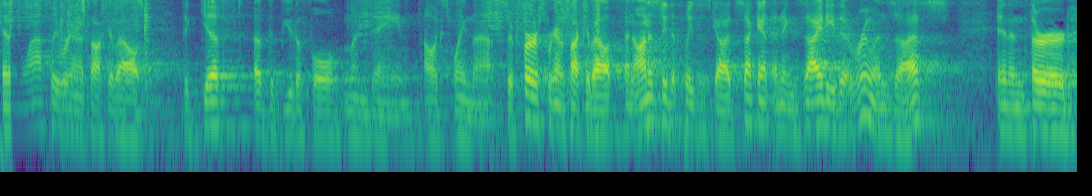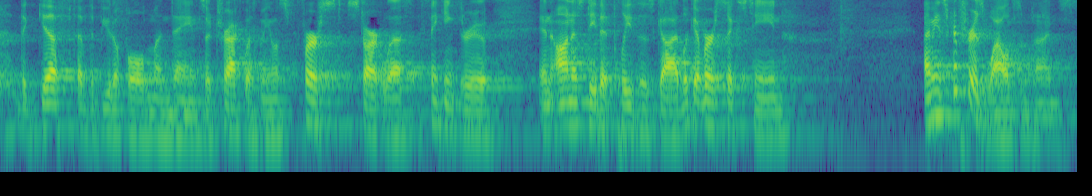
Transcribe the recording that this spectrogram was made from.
And then lastly, we're going to talk about the gift of the beautiful mundane. I'll explain that. So, first, we're going to talk about an honesty that pleases God. Second, an anxiety that ruins us. And then, third, the gift of the beautiful mundane. So, track with me. Let's first start with thinking through an honesty that pleases God. Look at verse 16. I mean, scripture is wild sometimes.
